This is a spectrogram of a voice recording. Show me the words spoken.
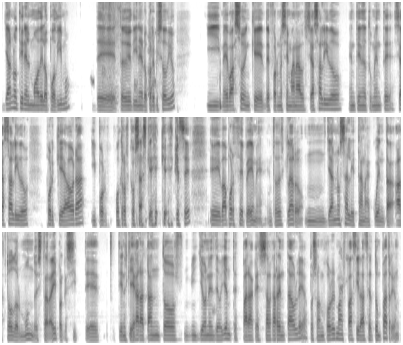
Ya no tiene el modelo Podimo de te doy dinero por episodio, y me baso en que de forma semanal se ha salido, entiende tu mente, se ha salido porque ahora, y por otras cosas que, que, que sé, eh, va por CPM. Entonces, claro, mmm, ya no sale tan a cuenta a todo el mundo estar ahí, porque si te tienes que llegar a tantos millones de oyentes para que salga rentable, pues a lo mejor es más fácil hacerte un Patreon.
